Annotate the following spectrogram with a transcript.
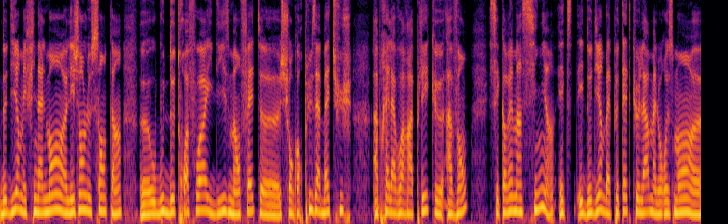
De dire, mais finalement, euh, les gens le sentent. Hein. Euh, au bout de deux, trois fois, ils disent, mais en fait, euh, je suis encore plus abattue après l'avoir appelé que avant. C'est quand même un signe et, de dire, bah, peut-être que là, malheureusement,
